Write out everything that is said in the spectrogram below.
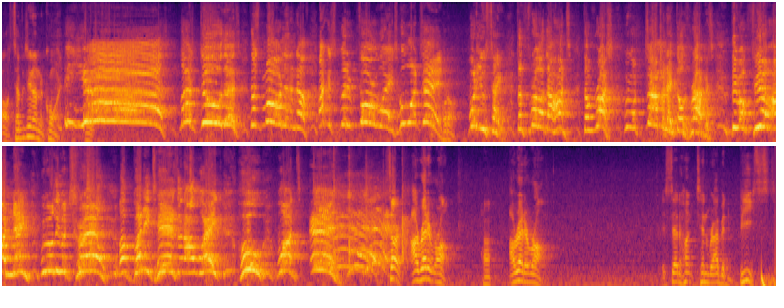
oh, 1700 coin. Yes! Let's do this! That's more than enough! I can split ways! Who wants in? Hold on. What do you say? The thrill of the hunt, the rush, we will dominate those rabbits! They will fear our name! We will leave a trail of bunny tears in our wake! Who wants in? Sir, I read it wrong. Huh? I read it wrong. It said hunt 10 rabid beasts,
